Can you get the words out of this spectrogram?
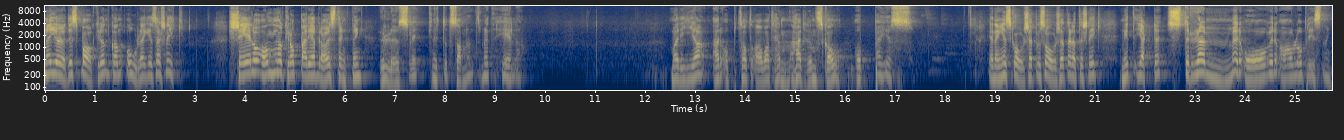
med jødisk bakgrunn kan ordlegge seg slik. Sjel og ånd og kropp er i hebraisk tenkning uløselig knyttet sammen med et hele. Maria er opptatt av at Herren skal opphøyes. En engelsk oversettelse oversetter dette slik Mitt hjerte strømmer over av lovprisning.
